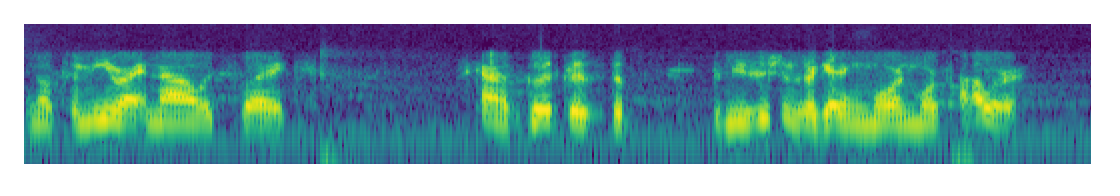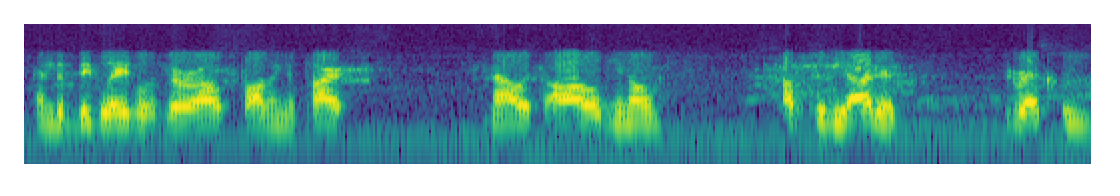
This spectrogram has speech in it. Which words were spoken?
you know, to me right now, it's like it's kind of good because the the musicians are getting more and more power, and the big labels are all falling apart. Now it's all you know up to the artist directly.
